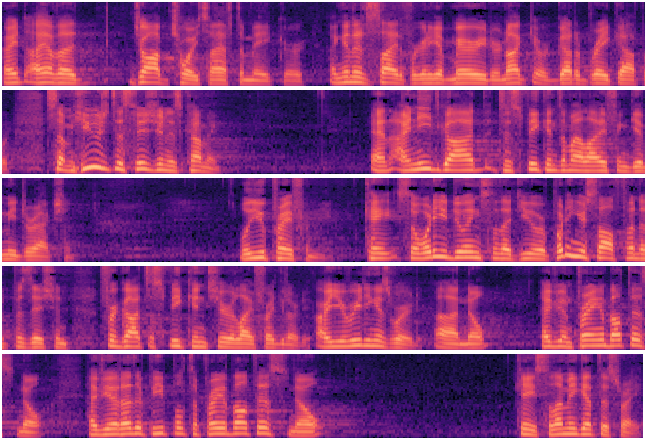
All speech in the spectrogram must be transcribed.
right? I have a job choice I have to make, or I'm going to decide if we're going to get married or not, or got to break up, or some huge decision is coming. And I need God to speak into my life and give me direction. Will you pray for me? Okay, so what are you doing so that you are putting yourself in a position for God to speak into your life regularly? Are you reading His Word? Uh, no. Have you been praying about this? No. Have you had other people to pray about this? No. Okay, so let me get this right.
